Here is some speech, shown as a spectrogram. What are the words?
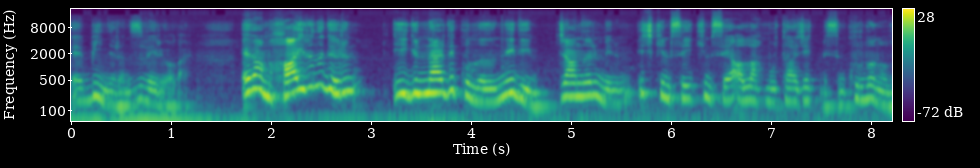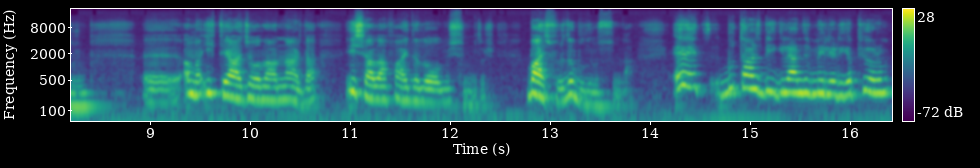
e, bin liranızı veriyorlar. Efendim hayrını görün, iyi günlerde kullanın. Ne diyeyim? Canlarım benim. Hiç kimseyi kimseye Allah muhtaç etmesin. Kurban olurum. Ee, ama ihtiyacı olanlar da inşallah faydalı olmuşumdur. Başvuruda bulunsunlar. Evet bu tarz bilgilendirmeleri yapıyorum.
